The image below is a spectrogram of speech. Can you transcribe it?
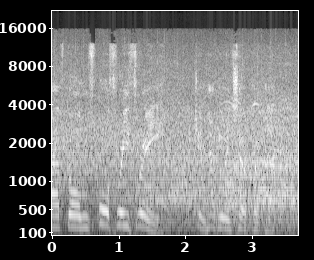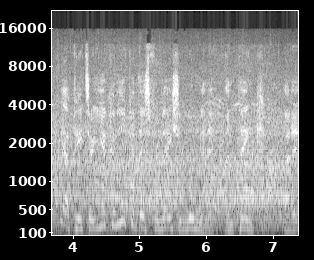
have gone 4-3-3. Jim, how do you interpret that? Yeah, Peter, you can look at this formation one minute and think that it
